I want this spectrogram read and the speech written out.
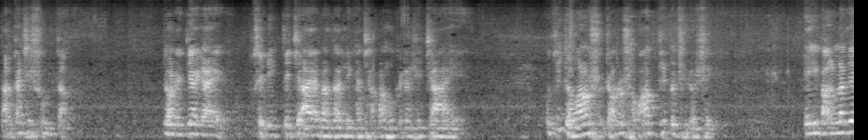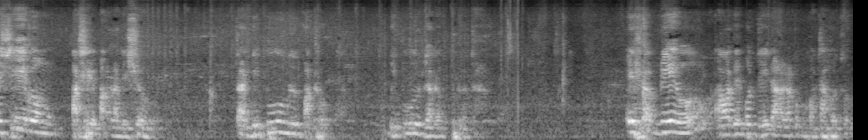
তার কাছে শুনতাম যে অনেক জায়গায় সে লিখতে চায় বা তার লেখা ছাপা হোক এটা সে চায়। অতি জন জনসমাদৃত ছিল সে। এই বাংলাদেশে এবং পাশের বাংলাদেশেও তার বিপুল পাঠক, বিপুল জনপ্রিয়তা। এইসব নিয়েও আমাদের মধ্যে নানা রকম কথা হতো।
